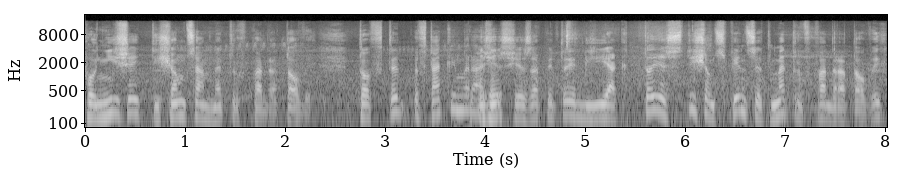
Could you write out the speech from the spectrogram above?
poniżej 1000 metrów kwadratowych. To w, te, w takim razie się zapytuję, jak to jest 1500 metrów kwadratowych,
